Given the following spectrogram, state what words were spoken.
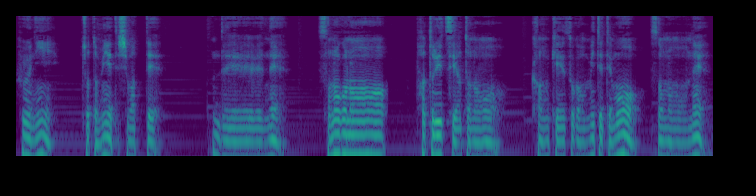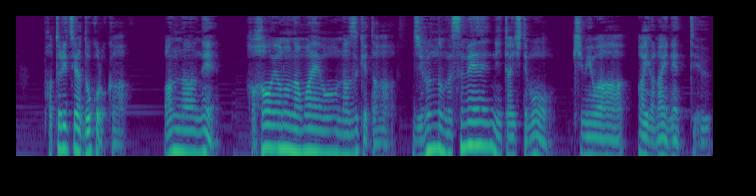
風にちょっと見えてしまって、で、ね、その後のパトリツィアとの関係とかを見てても、そのね、パトリツィアどころか、あんなね、母親の名前を名付けた自分の娘に対しても、君は愛がないねっていう。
